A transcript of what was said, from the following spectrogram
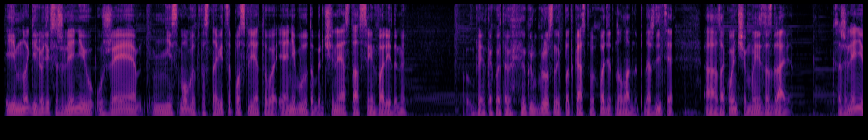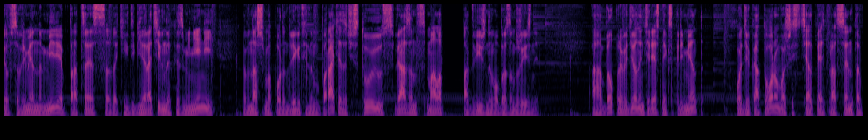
И многие люди, к сожалению, уже не смогут восстановиться после этого, и они будут обречены остаться инвалидами. Блин, какой-то грустный подкаст выходит, ну ладно, подождите, а, закончим мы за здравие. К сожалению, в современном мире процесс таких дегенеративных изменений в нашем опорно-двигательном аппарате зачастую связан с малоподвижным образом жизни. А, был проведен интересный эксперимент, в ходе которого 65%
